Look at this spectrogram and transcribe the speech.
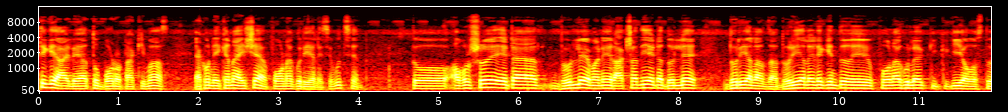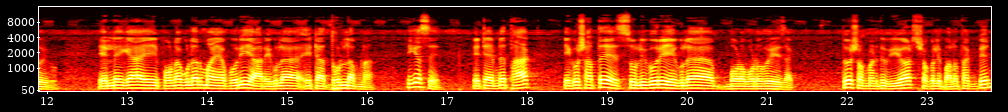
থেকে আইলো, এত বড় টাকি মাছ, এখন এখানে আইসা পোনা করিয়া আলাইছে বুঝছেন? তো অবশ্যই এটা ধরলে মানে রাক্সা দিয়ে এটা ধরলে ধরিয়ালাম যা ধরিয়ালাইলে কিন্তু এই পোনাগুলা কী, কি- কি অবস্থা হইব? এর লেগা এই পোনাগুলার মায়া পড়ি আর এগুলা এটা ধরলাম না, ঠিক আছে? এটা এমনি থাক এগুলোর সাথে চলি করে, এগুলা বড় বড় হয়ে যাক। তো সম্মানিত ভিউয়ার্স সকলে ভালো থাকবেন।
